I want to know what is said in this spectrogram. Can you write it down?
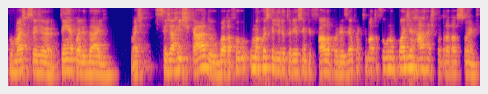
por mais que seja tenha qualidade, mas que seja arriscado. O Botafogo, uma coisa que a diretoria sempre fala, por exemplo, é que o Botafogo não pode errar nas contratações.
